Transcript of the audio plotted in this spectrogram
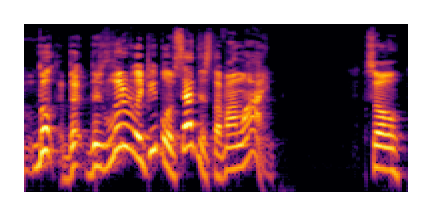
Look there's literally people have said this stuff online. So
